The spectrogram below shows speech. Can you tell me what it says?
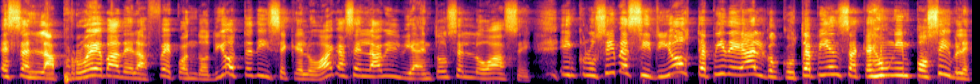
Esa es la prueba de la fe. Cuando Dios te dice que lo hagas en la Biblia, entonces lo hace. Inclusive si Dios te pide algo que usted piensa que es un imposible,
